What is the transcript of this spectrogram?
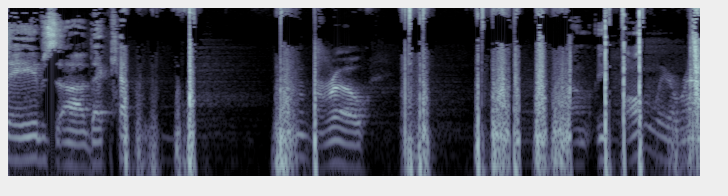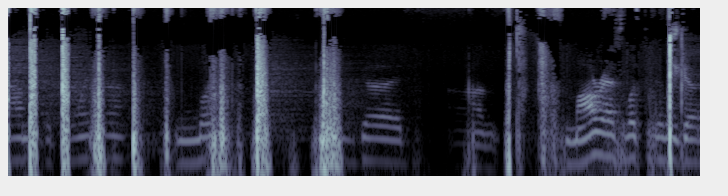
saves uh, that kept in a row. Um, all the way around, looked really good. Um, Mahrez looked really good.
